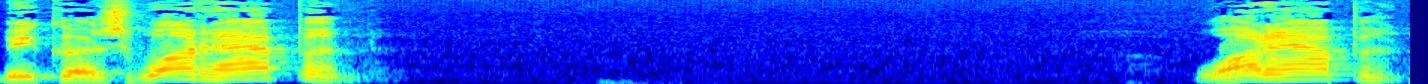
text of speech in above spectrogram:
Because what happened? What happened?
